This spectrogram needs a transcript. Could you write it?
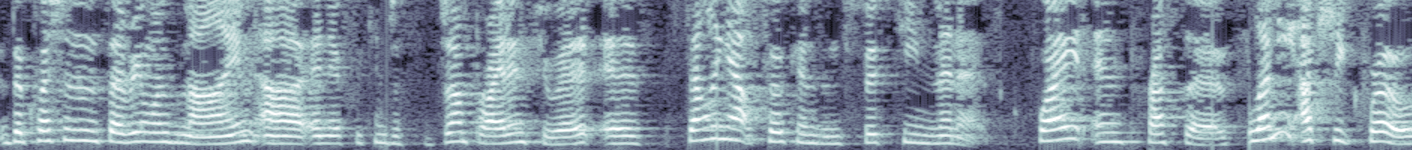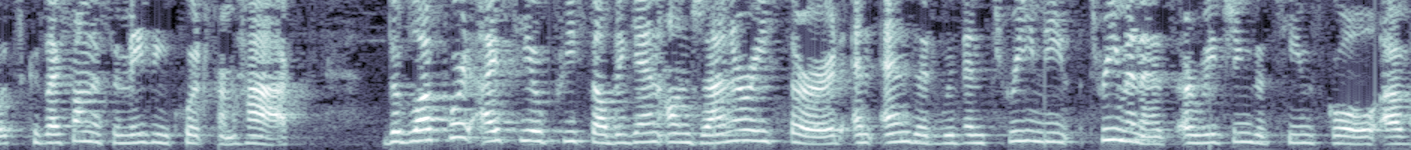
the question that's everyone's mind, uh, and if we can just jump right into it, is selling out tokens in 15 minutes quite impressive. Let me actually quote, because I found this amazing quote from Hacked. The Blockport ICO pre-sale began on January 3rd and ended within three, mi- three minutes of reaching the team's goal of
